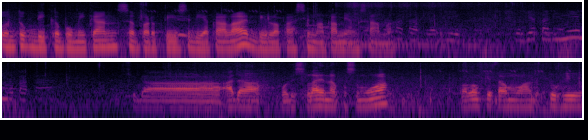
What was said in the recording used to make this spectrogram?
untuk dikebumikan seperti sedia kala di lokasi makam yang sama. Sudah ada polis lain apa semua, tolong kita mematuhi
